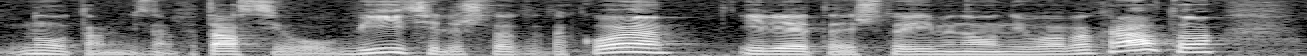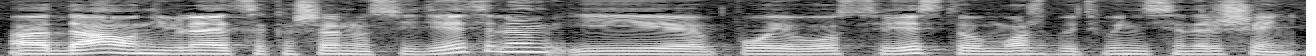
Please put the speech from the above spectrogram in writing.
ну, там, не знаю, пытался его убить или что-то такое, или это, что именно он его обокрал, то да, он является кошерным свидетелем, и по его свидетельству может быть вынесено решение.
